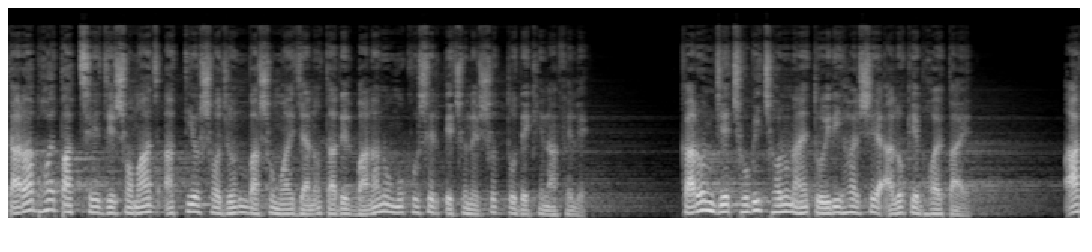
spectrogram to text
তারা ভয় পাচ্ছে যে সমাজ আত্মীয় স্বজন বা সময় যেন তাদের বানানো মুখোশের পেছনে সত্য দেখে না ফেলে। কারণ যে ছবি ছলনায় তৈরি হয় সে আলোকে ভয় পায়। আর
